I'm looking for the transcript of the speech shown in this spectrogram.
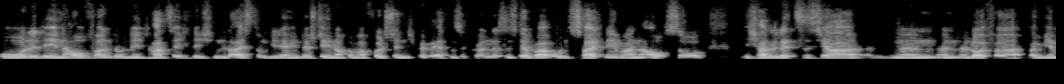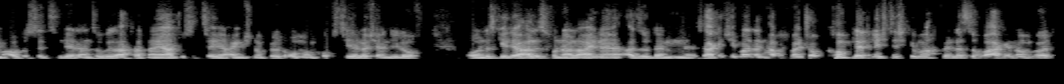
ohne den Aufwand und die tatsächlichen Leistungen, die dahinter stehen, auch immer vollständig bewerten zu können. Das ist ja bei uns Zeitnehmern auch so. Ich hatte letztes Jahr einen, einen Läufer bei mir im Auto sitzen, der dann so gesagt hat, naja, du sitzt ja hier eigentlich nur blöd rum und guckst hier Löcher in die Luft und es geht ja alles von alleine. Also dann sage ich immer, dann habe ich meinen Job komplett richtig gemacht, wenn das so wahrgenommen wird,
